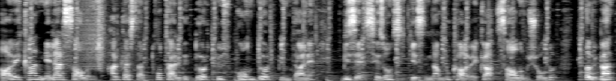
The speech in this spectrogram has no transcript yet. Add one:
KVK neler sağlamış? Arkadaşlar totalde 414 bin tane bize sezon sikkesinden bu KVK sağlamış oldu. Tabi ben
